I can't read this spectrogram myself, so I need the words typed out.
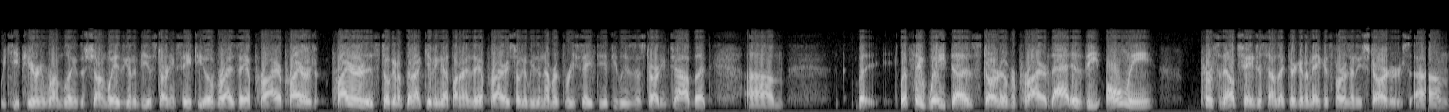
we keep hearing rumblings that Shaun is going to be a starting safety over Isaiah Pryor. Pryor Pryor is still going to. They're not giving up on Isaiah Pryor. He's still going to be the number three safety if he loses a starting job. But um, but let's say Wade does start over Pryor. That is the only personnel change it sounds like they're going to make as far as any starters. Um,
